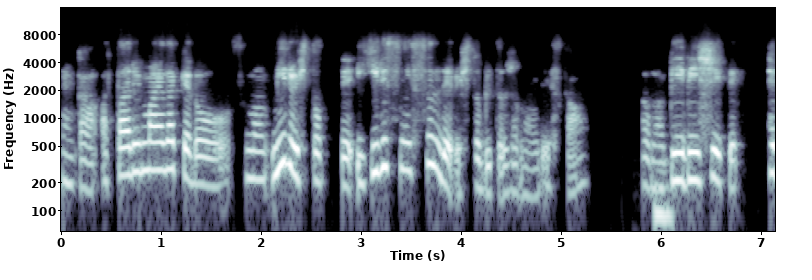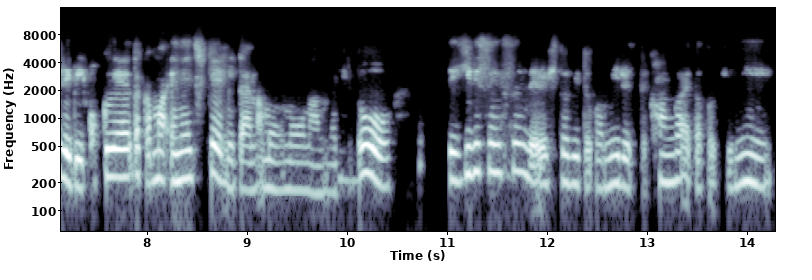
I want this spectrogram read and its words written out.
なんか当たり前だけど、その見る人ってイギリスに住んでる人々じゃないですか。あの BBC ってテレビ国営、だからまあ NHK みたいなものなんだけど、でイギリスに住んでる人々が見るって考えた時に、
